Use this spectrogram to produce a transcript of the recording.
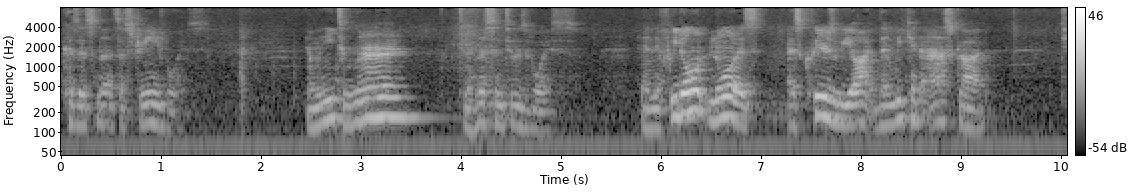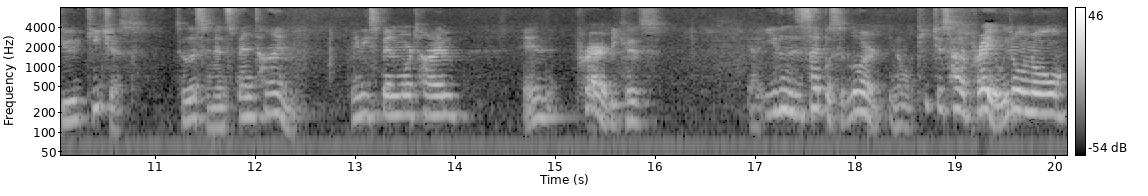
Because it's not. It's a strange voice. And we need to learn to listen to His voice. And if we don't know as, clear as we ought, then we can ask God to teach us to listen and spend time. Maybe spend more time in prayer because even the disciples said, Lord, you know, teach us how to pray. We don't know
